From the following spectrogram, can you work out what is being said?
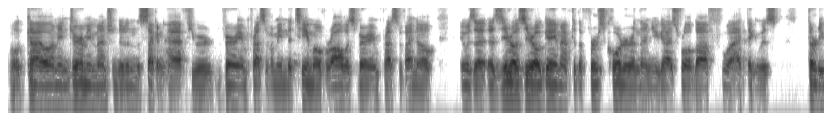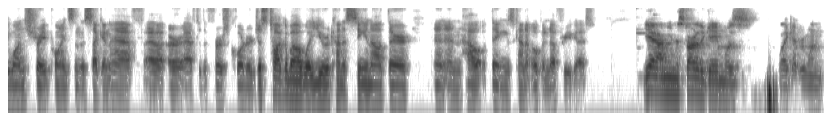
Well, Kyle, I mean, Jeremy mentioned it in the second half. You were very impressive. I mean, the team overall was very impressive. I know it was a, a game after the first quarter, and then you guys rolled off, well, I think it was 31 straight points in the second half uh, or after the first quarter. Just talk about what you were kind of seeing out there and, and how things kind of opened up for you guys. Yeah, I mean, the start of the game was like everyone,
